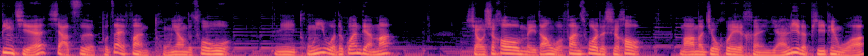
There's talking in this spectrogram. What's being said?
并且下次不再犯同样的错误。你同意我的观点吗？小时候，每当我犯错的时候，妈妈就会很严厉地批评我，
